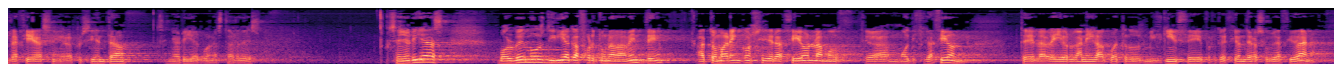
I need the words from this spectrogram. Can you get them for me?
Gracias, señora presidenta. Señorías, buenas tardes. Señorías, volvemos, diría que afortunadamente, a tomar en consideración la, modificación de la Ley Orgánica 4-2015 de Protección de la Seguridad Ciudadana.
